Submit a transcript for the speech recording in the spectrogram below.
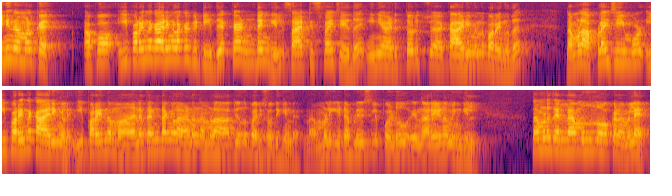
ഇനി നമ്മൾക്ക് അപ്പോൾ ഈ പറയുന്ന കാര്യങ്ങളൊക്കെ കിട്ടി. ഇതൊക്കെ ഉണ്ടെങ്കിൽ സാറ്റിസ്ഫൈ ചെയ്ത് ഇനി അടുത്തൊരു കാര്യം എന്ന് പറയുന്നത് നമ്മൾ അപ്ലൈ ചെയ്യുമ്പോൾ ഈ പറയുന്ന കാര്യങ്ങൾ ഈ പറയുന്ന മാനദണ്ഡങ്ങളാണ് നമ്മൾ ആദ്യം ഒന്ന് പരിശോധിക്കേണ്ടത്. നമ്മൾ ഇ ഡബ്ല്യു എസിൽ പെടൂ എന്നറിയണമെങ്കിൽ നമ്മളിതെല്ലാം ഒന്ന് നോക്കണം അല്ലേ?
